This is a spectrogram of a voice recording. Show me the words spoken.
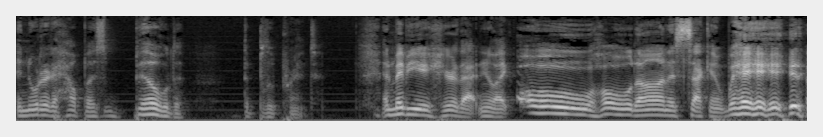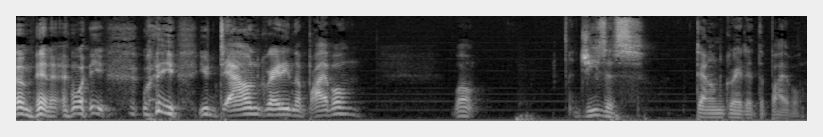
in order to help us build the blueprint. And maybe you hear that and you're like, "Oh, hold on a second. Wait a minute. What are you what are you you downgrading the Bible?" Well, Jesus downgraded the Bible.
